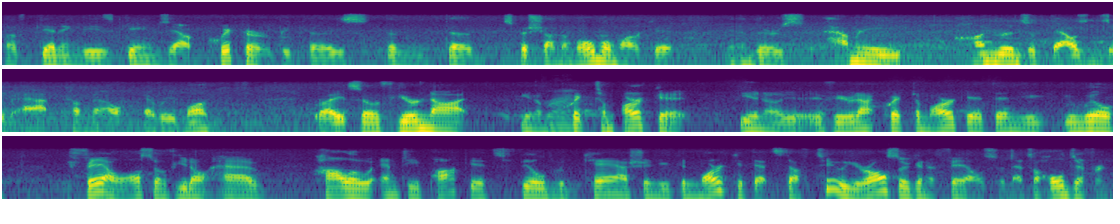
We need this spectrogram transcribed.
of getting these games out quicker because the, the especially on the mobile market, and there's how many hundreds of thousands of apps come out every month, right? So if you're not, you know, right. quick to market, you know, if you're not quick to market, then you, you will fail. Also, if you don't have hollow, empty pockets filled with cash and you can market that stuff too, you're also going to fail. So that's a whole different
